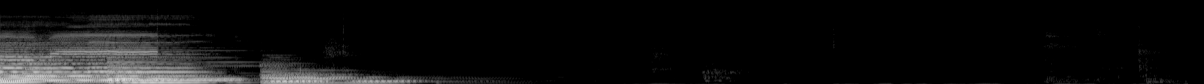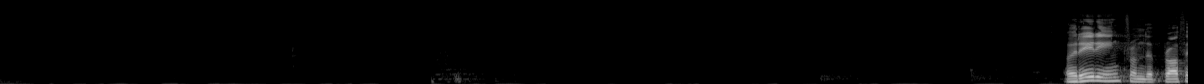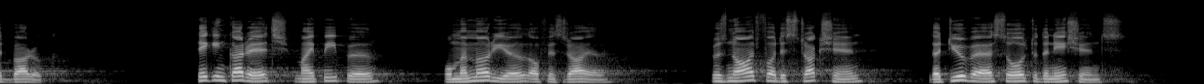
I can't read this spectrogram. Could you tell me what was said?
A reading from the prophet Baruch. Taking courage, my people, O memorial of Israel. It was not for destruction that you were sold to the nations,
